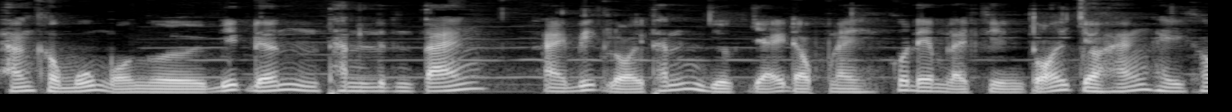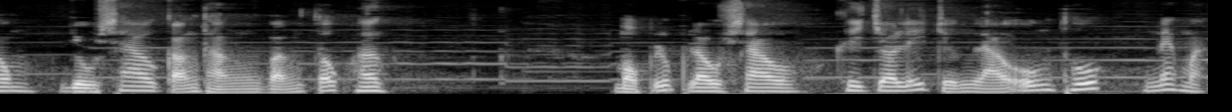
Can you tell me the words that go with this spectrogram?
hắn không muốn mọi người biết đến thanh linh tán, ai biết loại thánh dược giải độc này có đem lại phiền toái cho hắn hay không, dù sao cẩn thận vẫn tốt hơn. Một lúc lâu sau, khi cho Lý Trưởng Lão uống thuốc, nét mặt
